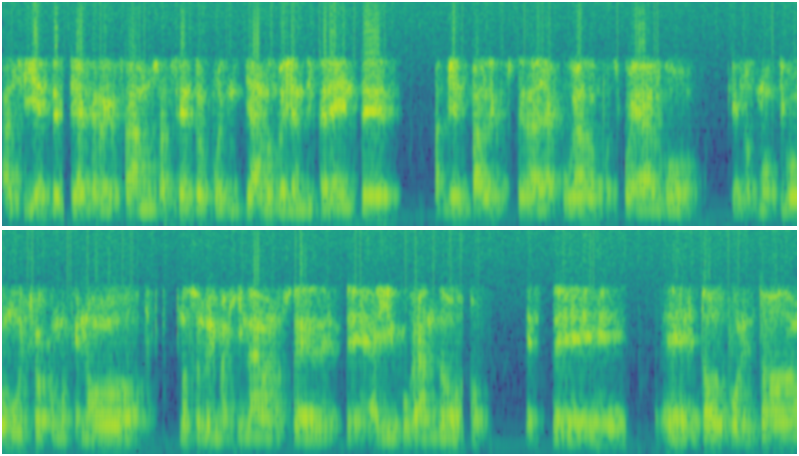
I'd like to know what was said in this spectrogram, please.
al siguiente día que regresábamos al centro pues ya nos veían diferentes, también padre que usted haya jugado pues fue algo que los motivó mucho, como que no, no se lo imaginaban ustedes este, ahí jugando este eh, todo por el todo,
